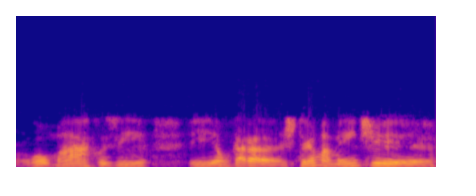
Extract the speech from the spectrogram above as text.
o Marcos e, e é um cara extremamente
